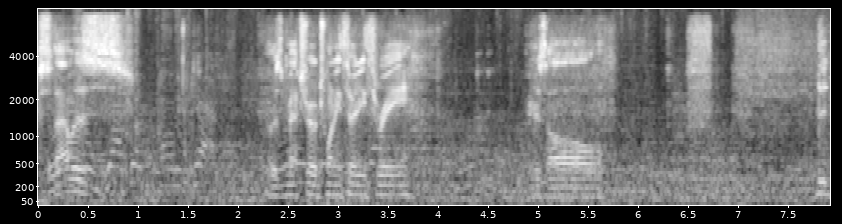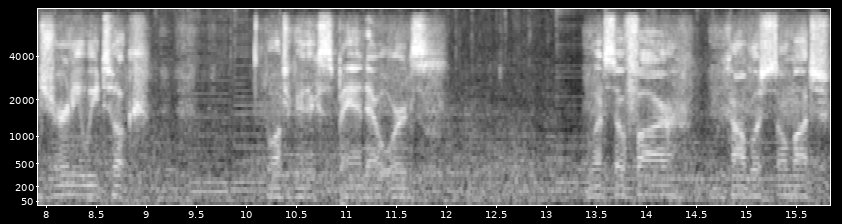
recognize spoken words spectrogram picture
So that was it was Metro 2033. Here's all the journey we took. Watch it expand outwards. We went so far, accomplished so much.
